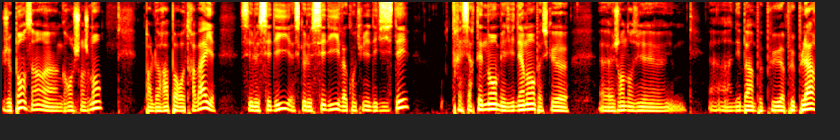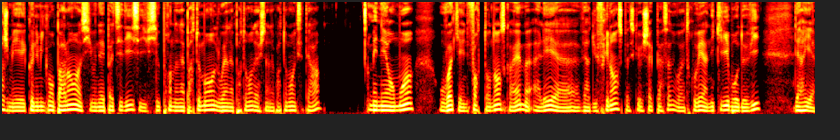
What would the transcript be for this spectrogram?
je pense, hein, un grand changement. On parle de rapport au travail, c'est le CDI. Est-ce que le CDI va continuer d'exister? Très certainement, bien évidemment, parce que euh, je rentre dans une, un débat un peu, plus, un peu plus large, mais économiquement parlant, si vous n'avez pas de CDI, c'est difficile de prendre un appartement, de louer un appartement, d'acheter un appartement, etc. Mais néanmoins, on voit qu'il y a une forte tendance quand même à aller euh, vers du freelance parce que chaque personne va trouver un équilibre de vie derrière.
